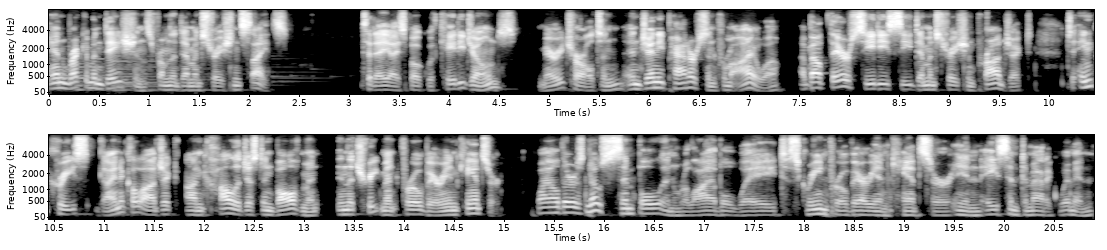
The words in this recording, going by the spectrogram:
and recommendations from the demonstration sites. Today, I spoke with Katie Jones, Mary Charlton, and Jenny Patterson from Iowa about their CDC demonstration project to increase gynecologic oncologist involvement in the treatment for ovarian cancer. While there is no simple and reliable way to screen for ovarian cancer in asymptomatic women,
